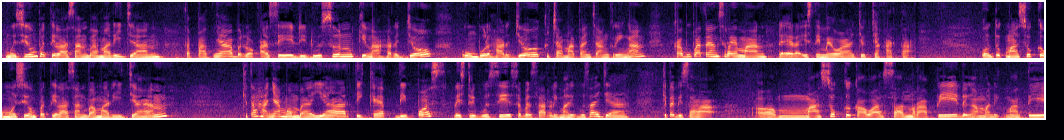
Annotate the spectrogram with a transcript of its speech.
Museum Petilasan Mbah Marijan tepatnya berlokasi di Dusun Kinaharjo, Umbul Harjo, Kecamatan Cangkringan, Kabupaten Sleman, Daerah Istimewa Yogyakarta. Untuk masuk ke Museum Petilasan Mbah Marijan, kita hanya membayar tiket di pos distribusi sebesar 5.000 saja. Kita bisa em, masuk ke kawasan Merapi dengan menikmati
